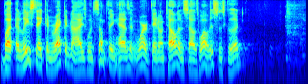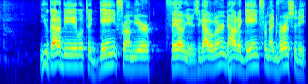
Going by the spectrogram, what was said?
But at least they can recognize when something hasn't worked. They don't tell themselves, well, this is good. You got to be able to gain from your failures. You got to learn how to gain from adversity.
